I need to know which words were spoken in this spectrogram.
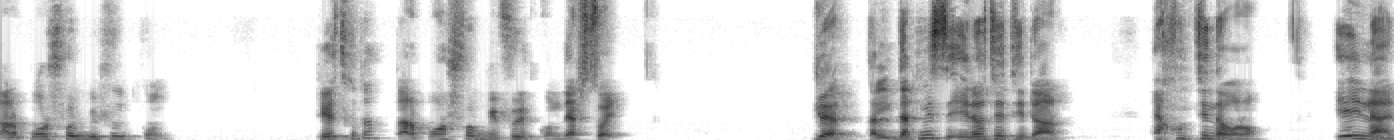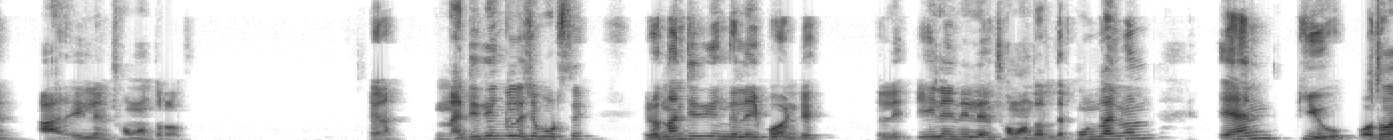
তারা পরস্পর বিপরীত কোণ। ঠিক আছে কথা? তারা পরস্পর বিপরীত কোণ দ্যাটস ওয়াই ক্লিয়ার তাহলে দ্যাট মিনস এটা হচ্ছে থিটা আর এখন চিন্তা করো, এই লাইন আর এই লাইন সমান্তরাল। তাই না? নাইনটি অ্যাঙ্গেল এসে পড়ছে এটা নাইনটি অ্যাঙ্গেল এই পয়েন্টে তাহলে এই লাইন এই লাইন সমান্তরাল। কোন লাইন হল? এন কিউ অথবা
